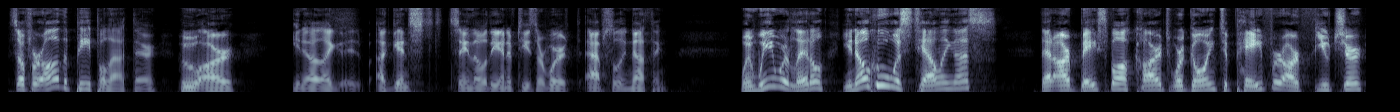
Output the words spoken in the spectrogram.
so for all the people out there who are you know like against saying that well, the NFTs are worth absolutely nothing. When we were little, you know who was telling us that our baseball cards were going to pay for our future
